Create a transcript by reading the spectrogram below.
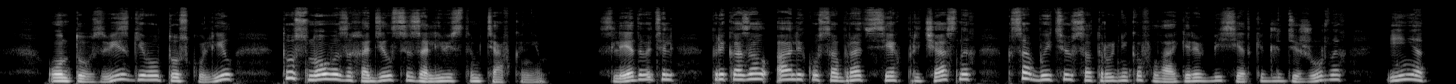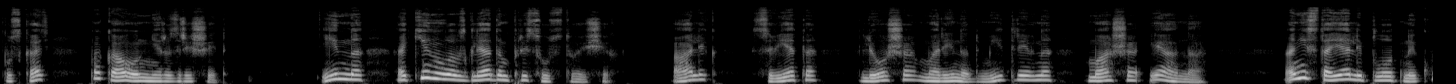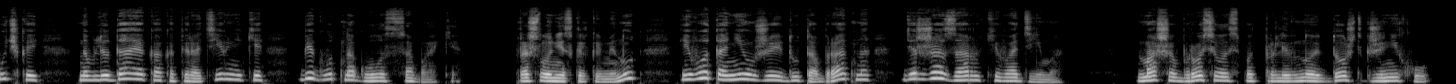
Он то взвизгивал, то скулил, то снова заходился заливистым тявканьем. Следователь приказал Алику собрать всех причастных к событию сотрудников лагеря в беседке для дежурных и не отпускать, пока он не разрешит. Инна окинула взглядом присутствующих. Алик, Света, Леша, Марина Дмитриевна, Маша и она. Они стояли плотной кучкой, наблюдая, как оперативники бегут на голос собаки. Прошло несколько минут, и вот они уже идут обратно, держа за руки Вадима. Маша бросилась под проливной дождь к жениху.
